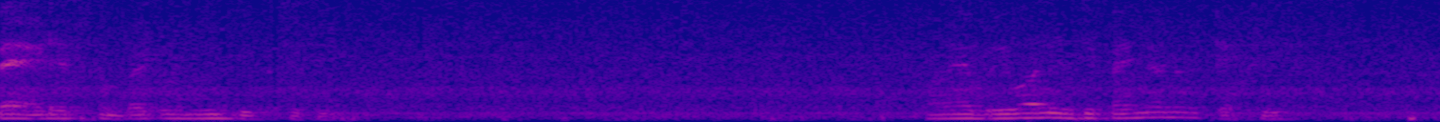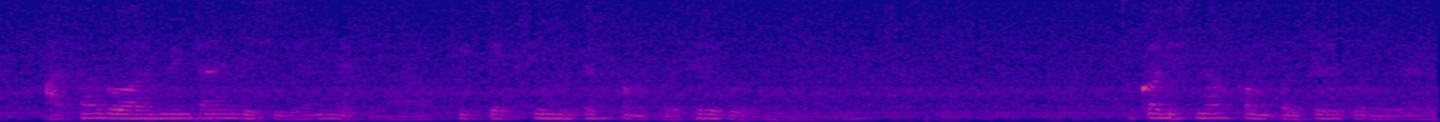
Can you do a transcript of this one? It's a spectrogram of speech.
bad as compared to any big city every one is dependent on taxis आतां गोवोरमेंटान डिसिजन घेतला. की टॅक्सी मिटर कंपल्सरी करूंक जाय तुका दिसना कंपल्सरी करूंक जाय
